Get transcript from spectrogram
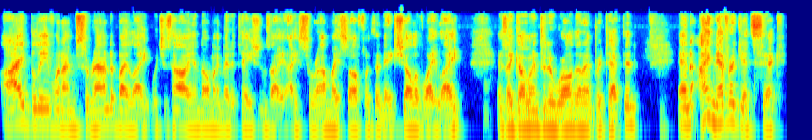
I believe when I'm surrounded by light, which is how I end all my meditations, I, I, surround myself with an eggshell of white light as I go into the world and I'm protected. And I never get sick.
